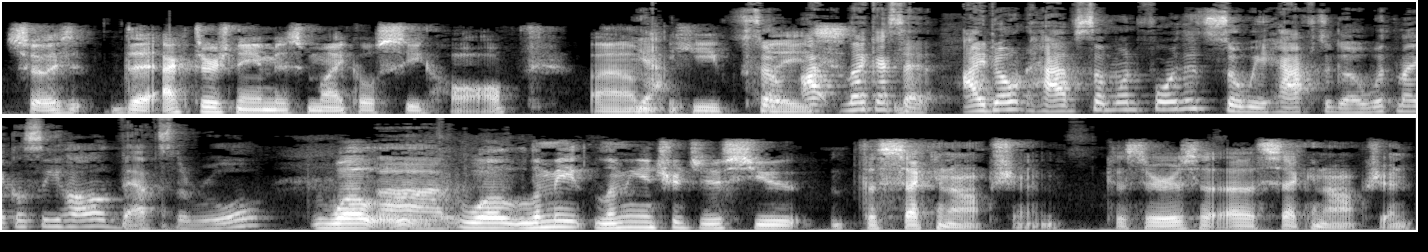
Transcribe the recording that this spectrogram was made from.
So the actor's name is Michael C. Hall. Um, Yeah. He So. I, like I said, I don't have someone for this, so we have to go with Michael C. Hall. That's the rule. well, uh, well, let me let me introduce you the second option because there is a, a second option.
